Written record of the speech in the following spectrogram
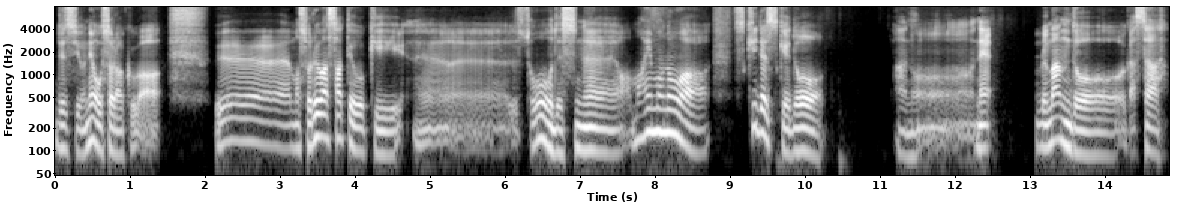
ですよね、おそらくは。ええー、まあ、それはさておき、えー、そうですね。甘いものは好きですけど、あのー、ね、ルマンドがさ、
